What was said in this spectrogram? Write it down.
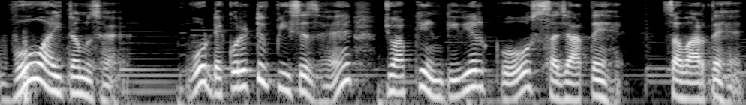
वो आइटम्स हैं, वो डेकोरेटिव पीसेस हैं जो आपके इंटीरियर को सजाते हैं, संवारते हैं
